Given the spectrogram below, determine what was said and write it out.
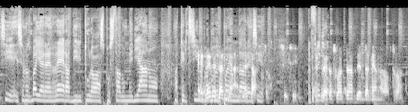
Sì, se non sbaglio era Herrera addirittura aveva spostato un mediano a terzino Herrera proprio per poi andare. Esatto. Sì, sì. sì. Alfredo, era su Azzardi e Damiano dall'altro lato.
